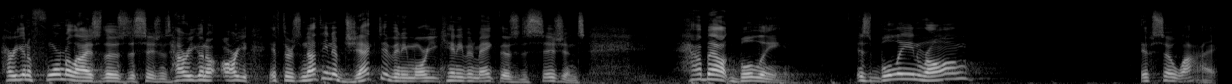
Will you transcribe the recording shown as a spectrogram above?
how are you going to formalize those decisions? How are you going to argue? If there's nothing objective anymore, you can't even make those decisions. How about bullying? Is bullying wrong? If so, why?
